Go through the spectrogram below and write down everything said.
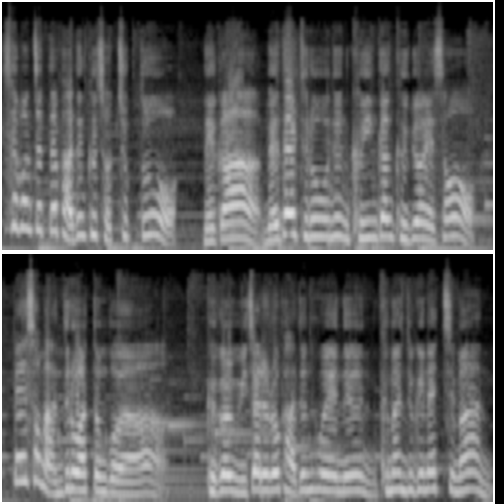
세 번째 때 받은 그 저축도 내가 매달 들어오는 그 인간 급여에서 빼서 만들어 왔던 거야. 그걸 위자료로 받은 후에는 그만두긴 했지만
